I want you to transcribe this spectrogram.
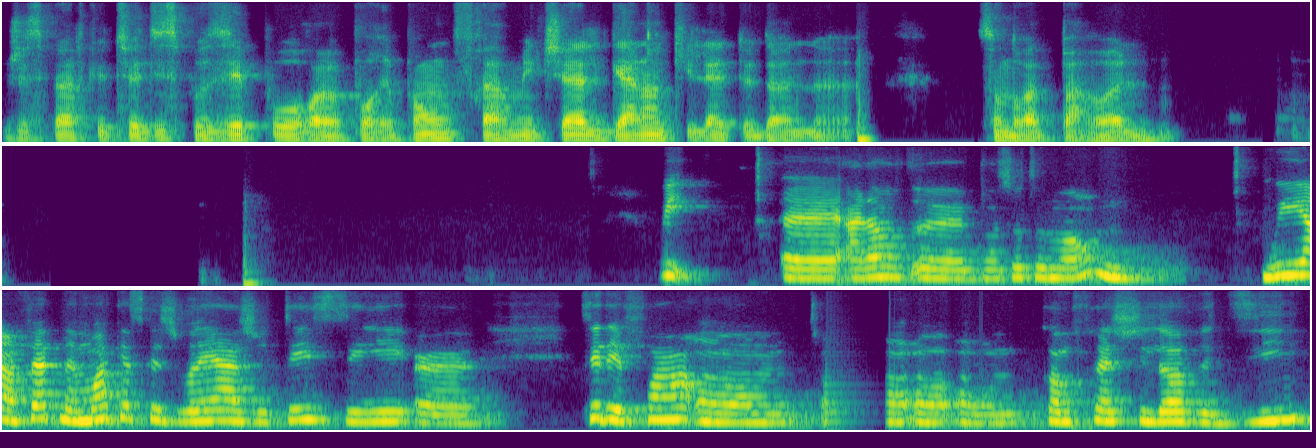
j'espère que tu es disposé pour, pour répondre. Frère Michel, galant qu'il est, te donne son droit de parole. Oui. Euh, alors, bonjour tout le monde. Oui, en fait, mais moi, qu'est-ce que je voulais ajouter, c'est tu sais, des fois, on, on, comme Frère Love dit,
